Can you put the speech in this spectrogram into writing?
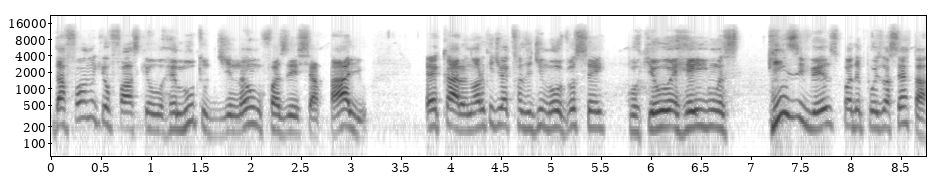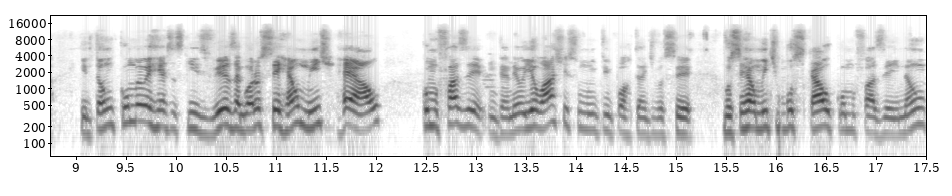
Da forma que eu faço, que eu reluto de não fazer esse atalho, é, cara, na hora que eu tiver que fazer de novo, eu sei. Porque eu errei umas 15 vezes para depois eu acertar. Então, como eu errei essas 15 vezes, agora eu sei realmente, real, como fazer, entendeu? E eu acho isso muito importante, você, você realmente buscar o como fazer, e não...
